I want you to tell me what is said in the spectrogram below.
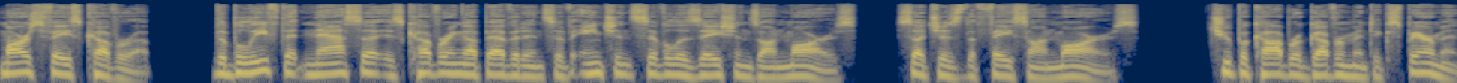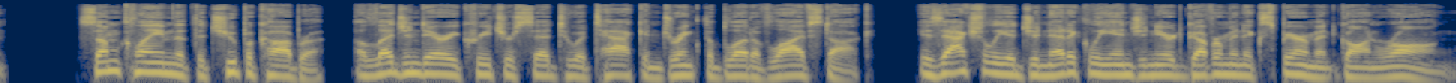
Mars face cover up. The belief that NASA is covering up evidence of ancient civilizations on Mars, such as the face on Mars. Chupacabra government experiment. Some claim that the chupacabra, a legendary creature said to attack and drink the blood of livestock, is actually a genetically engineered government experiment gone wrong.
